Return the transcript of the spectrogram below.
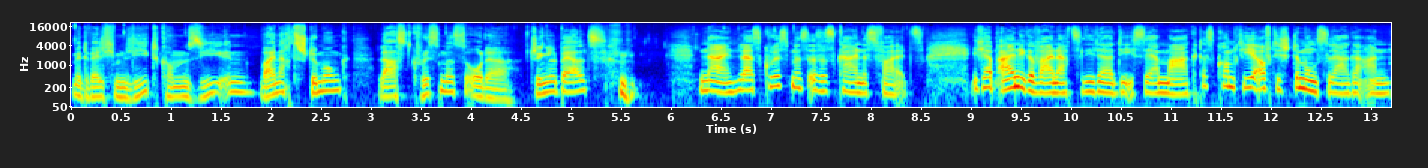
mit welchem Lied kommen Sie in Weihnachtsstimmung? Last Christmas oder Jingle Bells? Nein, Last Christmas ist es keinesfalls. Ich habe einige Weihnachtslieder, die ich sehr mag. Das kommt je auf die Stimmungslage an.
